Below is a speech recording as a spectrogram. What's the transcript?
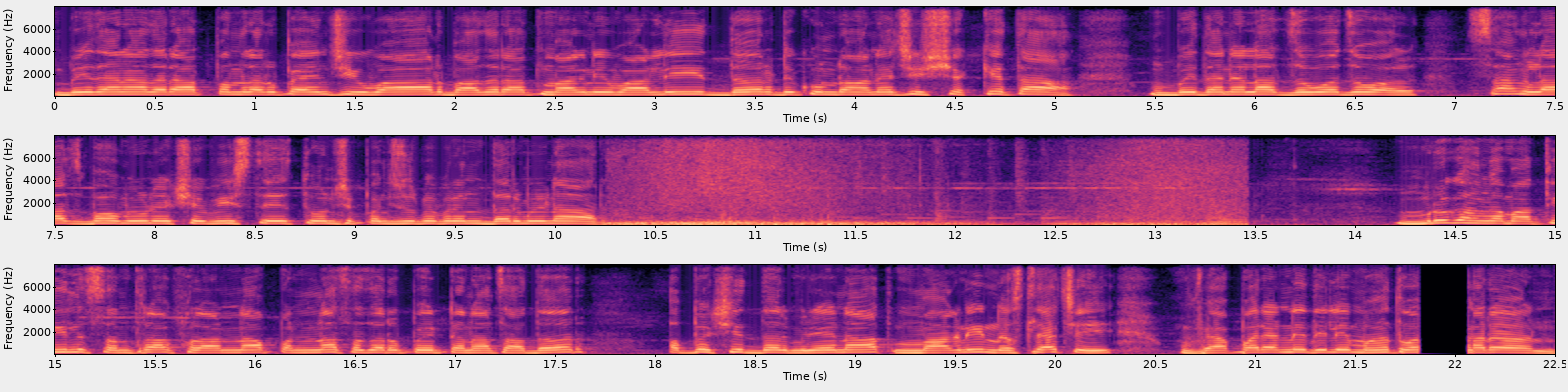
बेदाणा दरात पंधरा रुपयांची वाढ बाजारात मागणी वाढली दर टिकून राहण्याची शक्यता. बेदाण्याला जवळजवळ चांगलाच भाव मिळून एकशे वीस ते दोनशे पंचवीस रुपयेपर्यंत दर मिळणार. मृग हंगामातील संत्रा फळांना पन्नास हजार रुपये टनाचा दर. अपेक्षित दर मिळेनात मागणी नसल्याचे व्यापाऱ्यांनी दिले महत्त्वाचे कारण.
